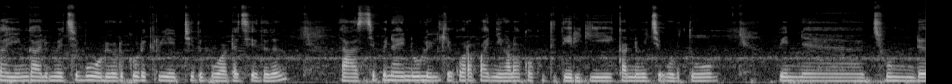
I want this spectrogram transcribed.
കൈയും കാലും വെച്ച് ബോഡിയോട് കൂടി ക്രിയേറ്റ് ചെയ്ത് പോവാട്ടെ ചെയ്തത്. ലാസ്റ്റ് പിന്നെ അതിന്റെ ഉള്ളിലേക്ക് കുറേ പഞ്ഞികളൊക്കെ കുത്തിത്തിരുക്കി കണ്ണ് വെച്ച് കൊടുത്തു. പിന്നെ ചുണ്ട്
